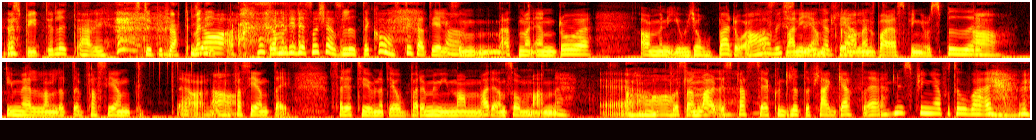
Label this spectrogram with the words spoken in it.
jag spydde lite här i stup i kvart. Men det ja, bra. ja, men det är det som känns lite konstigt att, det är liksom, att man ändå ja, men är och jobbar då Ja, fast visst, man det egentligen bara springer och spyr Ja. emellan lite patient ja, Ja. patienter. Så hade jag turen att jag jobbade med min mamma den sommaren. Eh, Ah, på samma arbetsplats. Så jag kunde lite flagga att eh, nu springer jag på toa här.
